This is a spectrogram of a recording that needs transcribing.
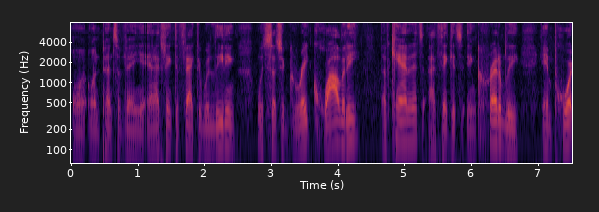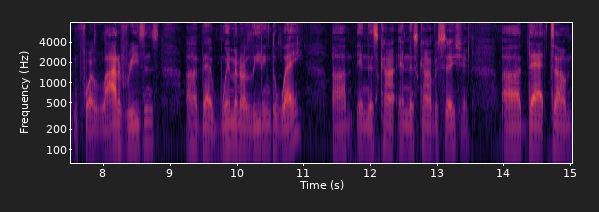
on, on Pennsylvania, and I think the fact that we're leading with such a great quality of candidates, I think it's incredibly important for a lot of reasons uh, that women are leading the way um, in this con- in this conversation. Uh, that um,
